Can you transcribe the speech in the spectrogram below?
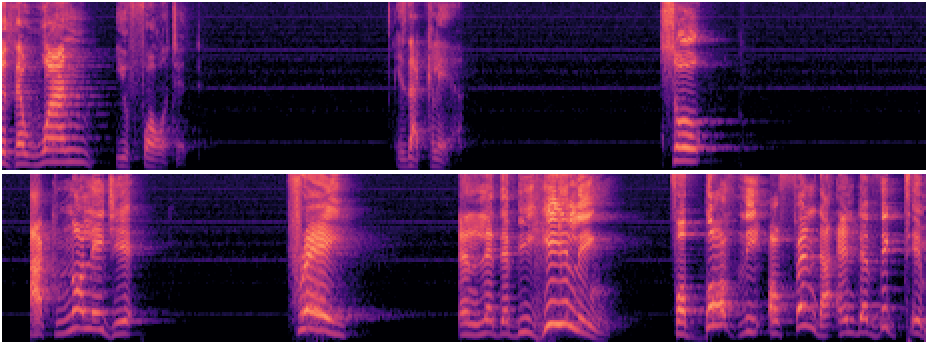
to the one you faulted. Is that clear? So, acknowledge it, pray, and let there be healing for both the offender and the victim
